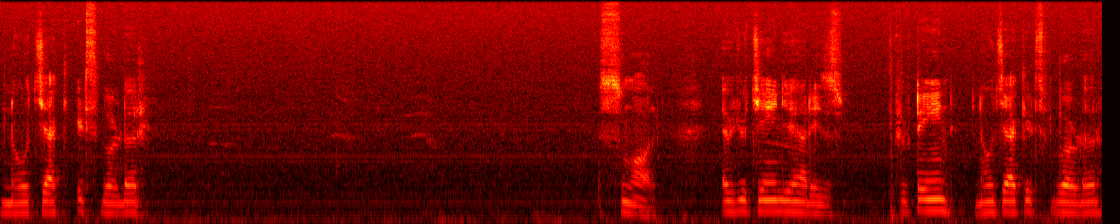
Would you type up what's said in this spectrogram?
no check its border. Small. If you change here is 15 no check its border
